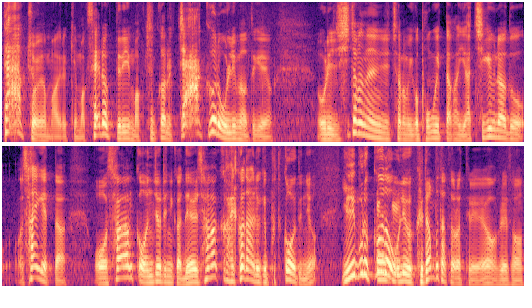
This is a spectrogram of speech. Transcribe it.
딱 줘요. 막 이렇게 막 세력들이 막 주가를 쫙 끌어올리면 어떻게 해요? 우리 시청자님처럼 이거 보고 있다가 야 지금이라도 사야겠다. 어 상한가 언저리니까 내일 상한가 갈 거다 이렇게 붙거든요. 일부러 끌어 올리고 그 다음부터 떨어뜨려요. 그래서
